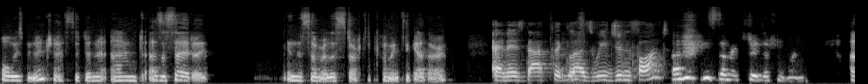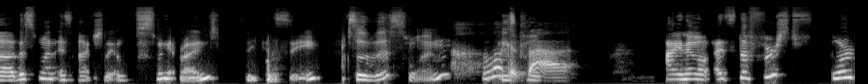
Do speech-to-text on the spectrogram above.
always been interested in it. And as I said, I, in the summer, this started coming together. And is that the Glaswegian font? Uh, it's a mixture of different ones. Uh, this one is actually, I'll swing it round so you can see. So this one. Look at called, that. I know. It's the first 4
